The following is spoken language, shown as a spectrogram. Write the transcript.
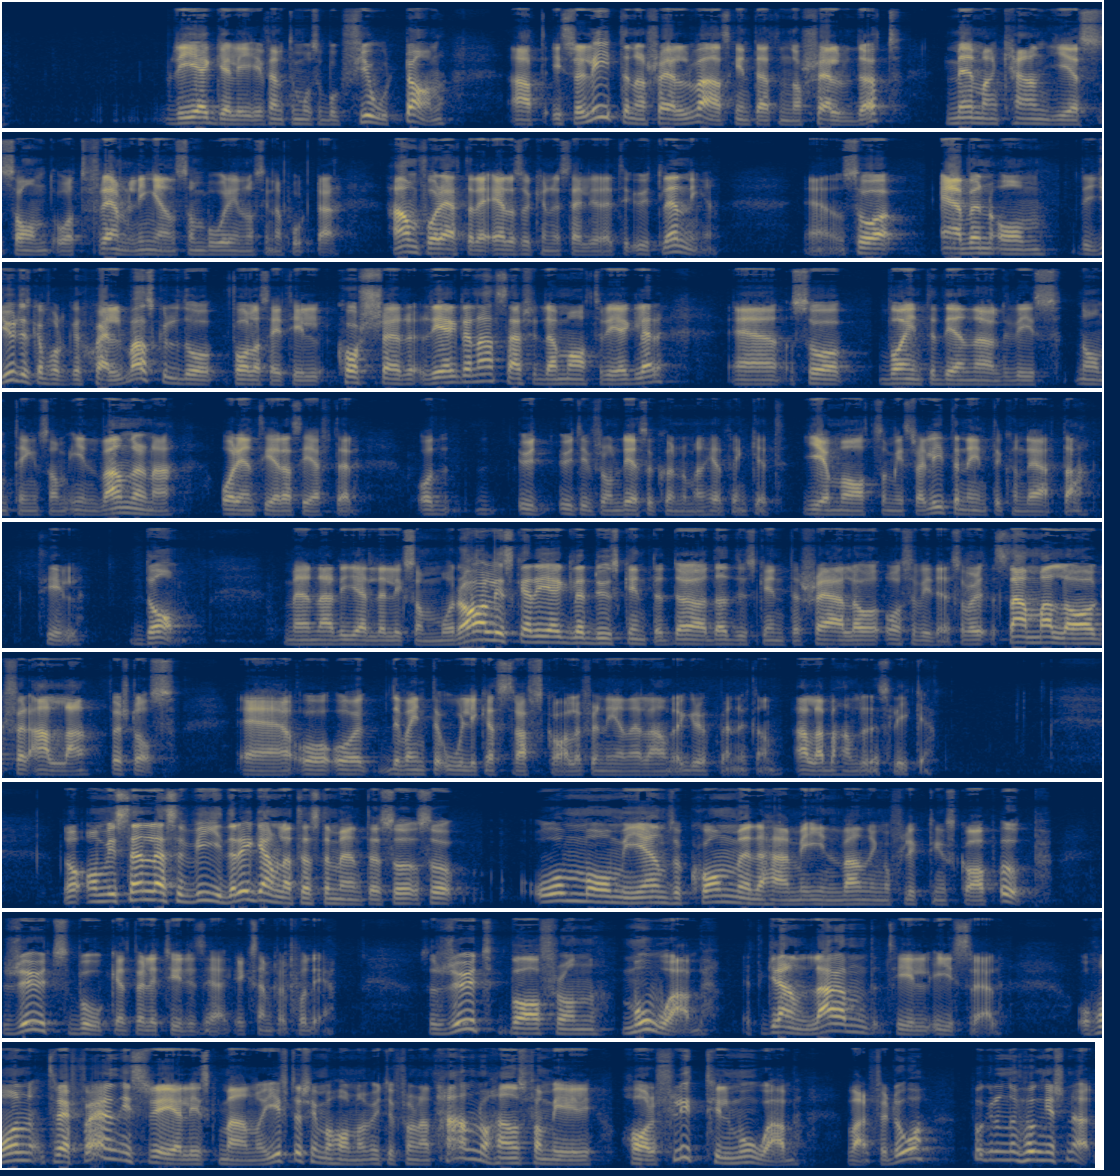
regel i femte Mosebok 14 att israeliterna själva ska inte äta något självdött men man kan ge sånt åt främlingen som bor inom sina portar. Han får äta det eller så kan du sälja det till utlänningen. Eh, så Även om det judiska folket själva skulle då förhålla sig till korserreglerna, särskilda matregler, eh, så var inte det nödvändigtvis någonting som invandrarna orienterade sig efter. Och utifrån det så kunde man helt enkelt ge mat som israeliterna inte kunde äta till dem. Men när det gäller liksom moraliska regler, du ska inte döda, du ska inte stjäla och, och så vidare, så var det samma lag för alla förstås. Eh, och, och, det var inte olika straffskalor för den ena eller andra gruppen, utan alla behandlades lika. Om vi sen läser vidare i Gamla Testamentet så, så om och om igen så kommer det här med invandring och flyktingskap upp. Ruts bok är ett väldigt tydligt e- exempel på det. Så Rut var från Moab, ett grannland till Israel. Och hon träffar en israelisk man och gifter sig med honom utifrån att han och hans familj har flytt till Moab. Varför då? På grund av hungersnöd.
